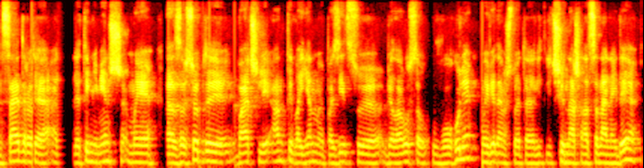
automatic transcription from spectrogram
інсайдер але тым не менш мы заўсёды бачылі антываенную пазіцыю беларусаў увогуле мы ведаем что это лічы наша нацыянальная ідэя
